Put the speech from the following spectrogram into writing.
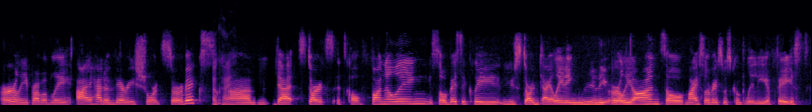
early, probably. I had a very short cervix. Okay. Um, that starts. It's called funneling. So basically, you start dilating really early on. So my cervix was completely effaced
